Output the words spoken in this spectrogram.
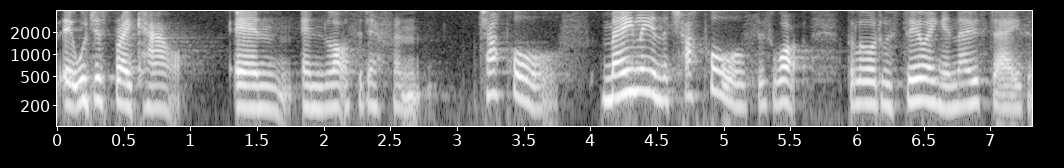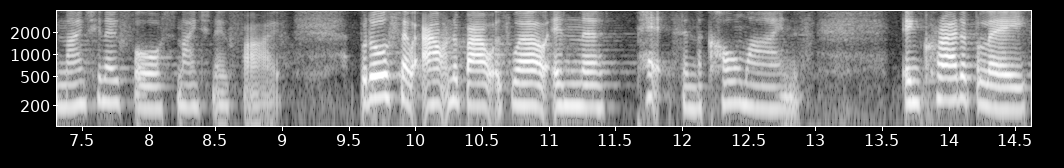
It would just break out in, in lots of different chapels. Mainly in the chapels is what the Lord was doing in those days in 1904 to 1905. But also out and about as well in the pits in the coal mines. Incredibly,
